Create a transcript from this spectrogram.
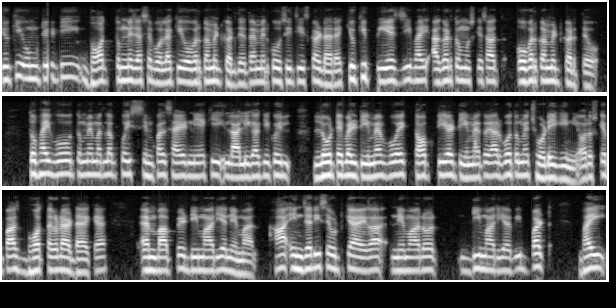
क्योंकि उमटीटी बहुत तुमने जैसे बोला कि ओवर कमिट कर देता है, मेरे को उसी चीज़ का डर है, क्योंकि पीएसजी भाई, अगर तुम उसके साथ ओवर कमिट करते हो तो भाई वो तुम्हें मतलब कोई सिंपल साइड नहीं है कि लालिगा की कोई लो टेबल टीम है, वो एक टॉप टीयर टीम है तो यार वो तुम्हें छोड़ेगी नहीं। और उसके पास बहुत तगड़ा अटैक है एम्बापे डी मारिया नेमार हाँ इंजरी से उठ के आएगा नेमार और डी मारिया भी बट भाई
